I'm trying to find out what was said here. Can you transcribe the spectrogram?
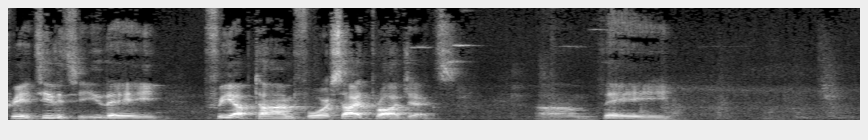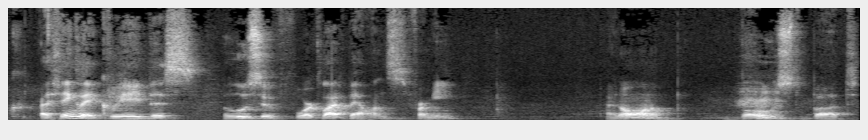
creativity. They free up time for side projects. Um, they, I think, they create this elusive work-life balance for me. I don't want to boast, but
